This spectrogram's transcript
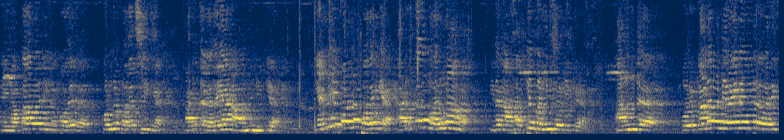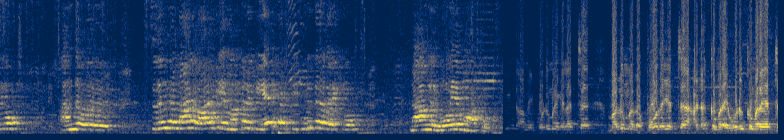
எங்க அப்பாவை நீங்க புதை கொண்டு புதைச்சிங்க. அடுத்த விதையா நான் வந்து நிக்கிறேன். என்னை கொண்டு புதைங்க. அடுத்தவங்க வருவாங்க. இதை நான் சத்தியம் பண்ணி சொல்லிக்கிறேன். அந்த ஒரு கனவை நிறைவேற்ற வரைக்கும் அந்த ஒரு சுதந்திரமான வாழ்க்கையை மக்களுக்கு ஏற்படுத்தி கொடுக்கிற வரைக்கும் நாங்கள் ஓய மாட்டோம். தீண்டாமை கொடுமைகளற்ற மதுமத போதையற்ற அடக்குமுறை ஒடுக்குமுறையற்ற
